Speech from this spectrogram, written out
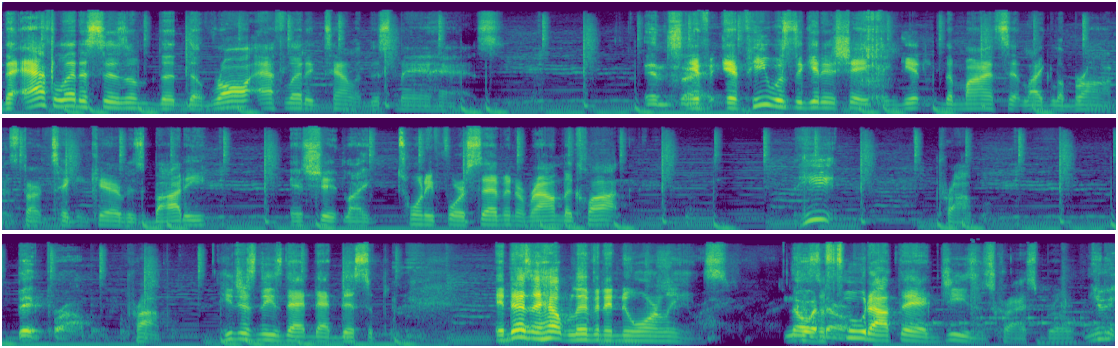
the athleticism, the the raw athletic talent this man has. Insane. If if he was to get in shape and get the mindset like LeBron and start taking care of his body and shit like 24/7 around the clock, he problem. Big problem. Problem. He just needs that that discipline. It doesn't help living in New Orleans. No, it the don't. food out there, Jesus Christ, bro. You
